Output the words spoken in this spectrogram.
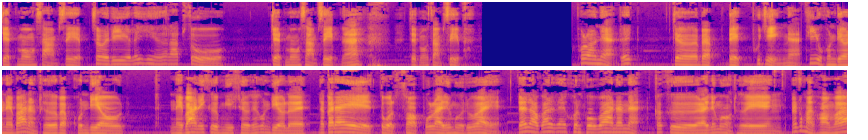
เจ็ดโมงสามสิบสวัสดีและยินดีต้อนรับสู่เจ็ดโมงสามสิบนะเจ็ดโมงสามสิบพวกเราเนี่ยได้เจอแบบเด็กผู้หญิงเนี่ยที่อยู่คนเดียวในบ้านของเธอแบบคนเดียว ในบ้านนี้คือมีเธอแค่คนเดียวเลย แล้วก็ได้ตรวจสอบพวกลายนิ้วมือด้วย แล้วเราก็ได้ค้นพบว่านั่นน่ะก็คือลายนิ้วมือของเธอเอง นั่นก็หมายความว่า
